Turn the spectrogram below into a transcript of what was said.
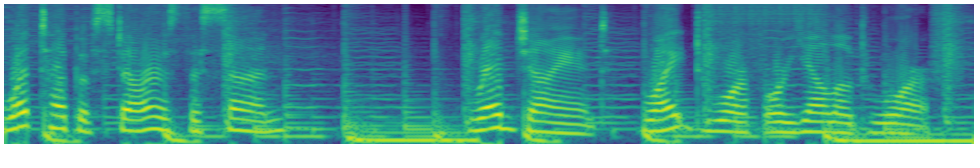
What type of star is the Sun? Red giant, white dwarf or yellow dwarf?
